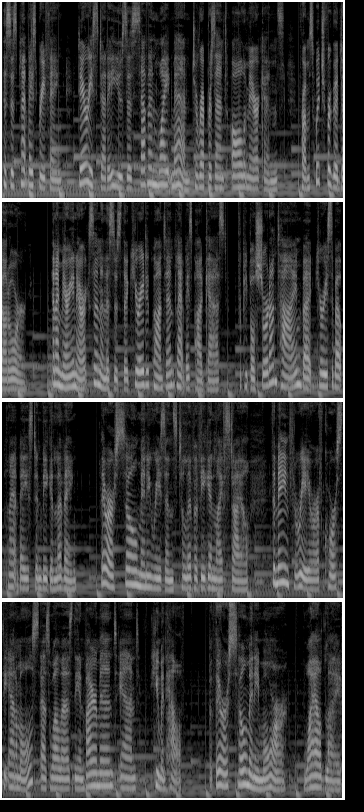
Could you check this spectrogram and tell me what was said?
This is Plant Based Briefing. Dairy study uses seven white men to represent all Americans from switchforgood.org. And I'm Marian Erickson, and this is the curated content plant based podcast for people short on time but curious about plant based and vegan living. There are so many reasons to live a vegan lifestyle. The main three are, of course, the animals, as well as the environment and human health. But there are so many more wildlife,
